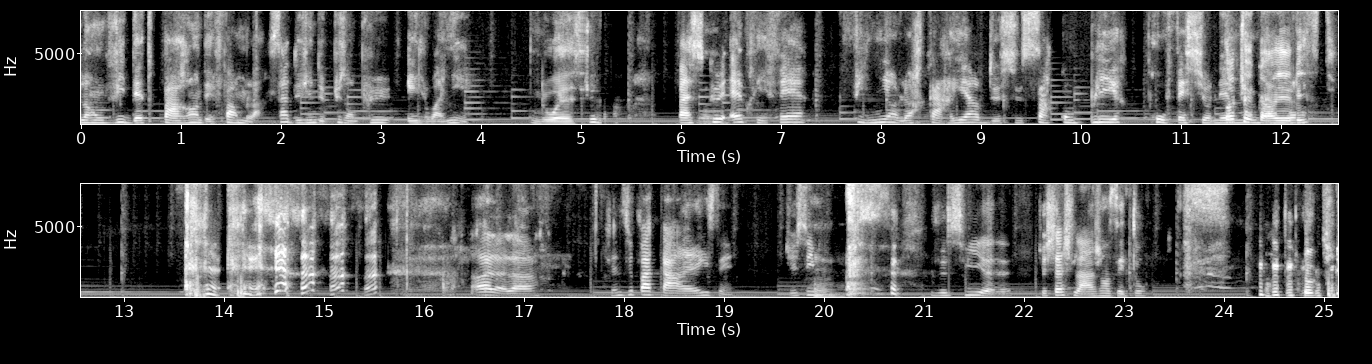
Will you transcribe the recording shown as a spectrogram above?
l'envie d'être parent des femmes, là, ça devient de plus en plus éloigné. Ouais, c'est- Tu vois? Parce Ouais. qu'elles préfèrent finir leur carrière de se s'accomplir professionnellement. toi, tu es carriériste. Oh là là. Je ne suis pas carriériste. hein. Je suis. Mhm. Je suis. euh, je cherche l'argent, c'est tout. Ok.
